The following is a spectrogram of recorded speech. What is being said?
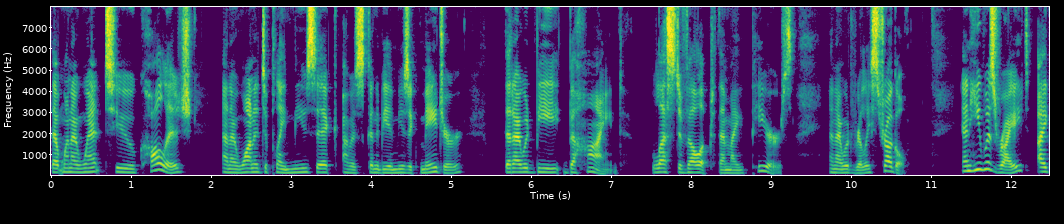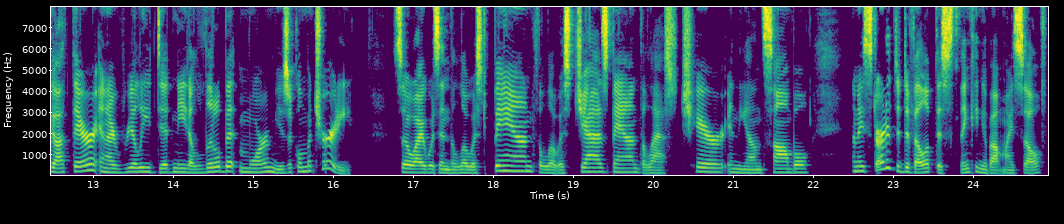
that when I went to college and I wanted to play music, I was going to be a music major, that I would be behind, less developed than my peers, and I would really struggle. And he was right. I got there and I really did need a little bit more musical maturity. So I was in the lowest band, the lowest jazz band, the last chair in the ensemble. And I started to develop this thinking about myself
